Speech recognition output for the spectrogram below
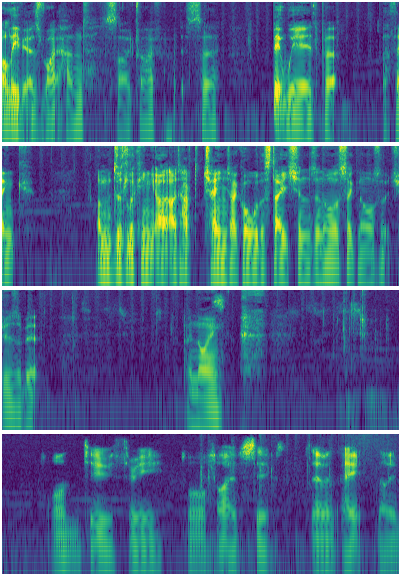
I'll leave it as right hand side drive. It's uh, a bit weird, but I think I'm just looking. I'd have to change like all the stations and all the signals, which is a bit annoying. One, two, three, four, five, six, seven, eight, nine,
